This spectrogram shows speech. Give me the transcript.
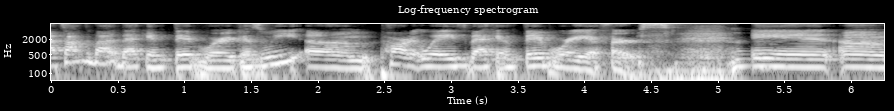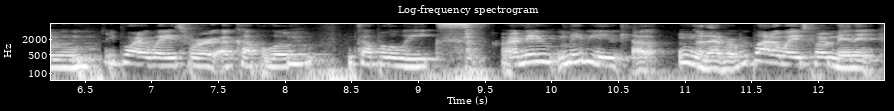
I talked about it back in February because we um, parted ways back in February at 1st and um, we parted ways for a couple of a couple of weeks or maybe, maybe uh, whatever. We parted ways for a minute,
